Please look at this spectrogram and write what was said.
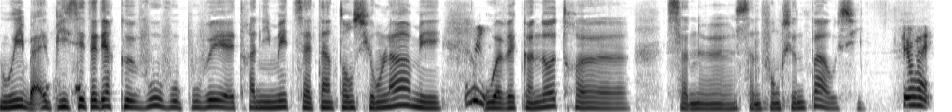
oui. Bah, et puis c'est-à-dire que vous, vous pouvez être animé de cette intention-là, mais Oui, ou avec un autre, euh, ça ne ça ne fonctionne pas aussi. c'est vrai.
